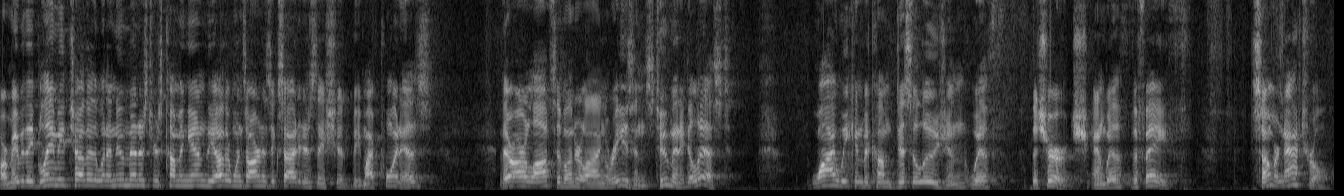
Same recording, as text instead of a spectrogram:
Or maybe they blame each other that when a new minister is coming in, the other ones aren't as excited as they should be. My point is, there are lots of underlying reasons, too many to list, why we can become disillusioned with the church and with the faith. Some are natural,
